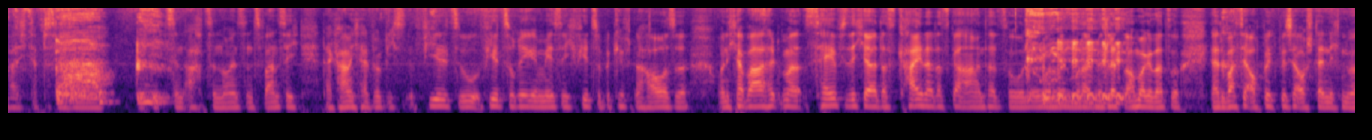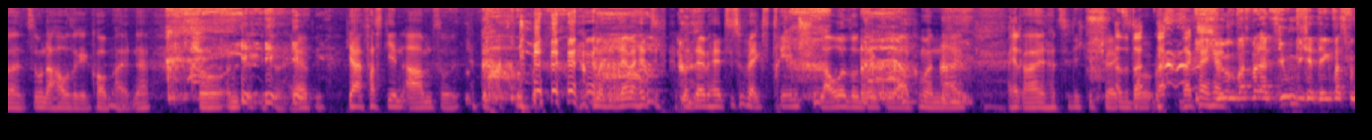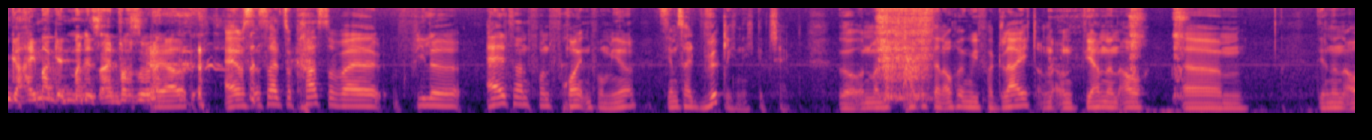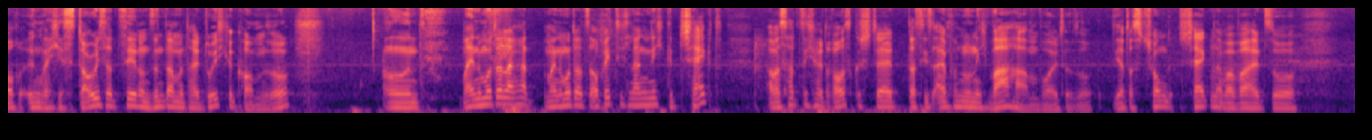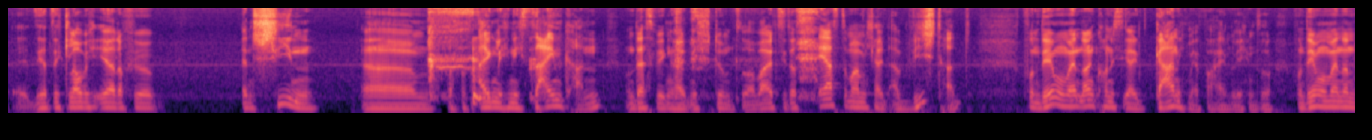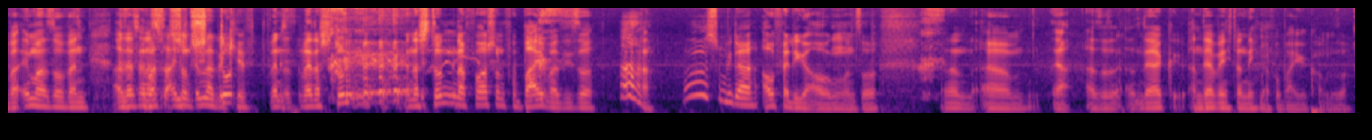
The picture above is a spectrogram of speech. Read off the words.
was ich glaube, das war so 17, 18, 19, 20. Da kam ich halt wirklich viel zu, viel zu regelmäßig, viel zu bekifft nach Hause. Und ich war halt immer safe sicher, dass keiner das geahnt hat. So. Und irgendwann hat mir letztens auch mal gesagt, so, ja, du warst ja auch, bist ja auch ständig nur so nach Hause gekommen halt, ne? So, und ich so, hä? Ja, fast jeden Abend so. Und man selber, hält sich, man selber hält sich so für extrem schlau so und denkt so, ja, guck mal, nice, geil, hat sie nicht gecheckt. Also da, so. da, da kann Ich halt, was man als Jugendlicher denkt, was für ein Geheimagent man ist, einfach so. ja, ja. ey, das ist halt so krass, so, weil viele Eltern von Freunden von mir, sie haben es halt wirklich nicht gecheckt. So, und man hat sich dann auch irgendwie vergleicht und, und die haben dann auch, ähm, die haben dann auch irgendwelche Stories erzählt und sind damit halt durchgekommen, so. Und meine Mutter lang hat, meine Mutter hat es auch richtig lange nicht gecheckt, aber es hat sich halt rausgestellt, dass sie es einfach nur nicht wahrhaben wollte. So. Die hat das schon gecheckt, aber war halt so, äh, sie hat sich, glaube ich, eher dafür entschieden, ähm, dass das eigentlich nicht sein kann und deswegen halt nicht stimmt. So. Aber als sie das erste Mal mich halt erwischt hat, von dem Moment an konnte ich sie halt gar nicht mehr verheimlichen. So. Von dem Moment an war immer so, wenn, also selbst wenn das schon immer Stunden, bekifft. wenn, das, wenn, das Stunden, wenn das Stunden davor schon vorbei war, sie so, ah, ah, schon wieder auffällige Augen und so. Und, ähm, ja, also an der, an der bin ich dann nicht mehr vorbeigekommen. So.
